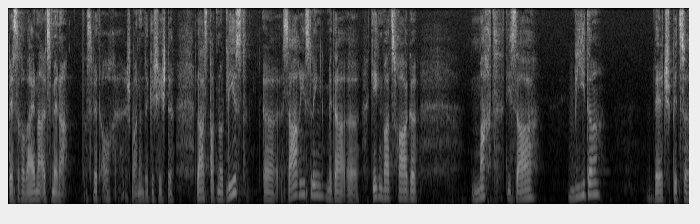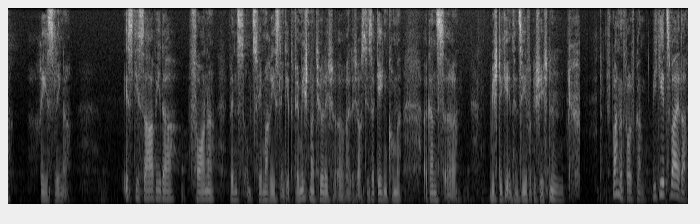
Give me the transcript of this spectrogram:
bessere Weine als Männer? Das wird auch eine spannende Geschichte. Last but not least, äh, Saar-Riesling mit der äh, Gegenwartsfrage, macht die Saar wieder Weltspitze Rieslinge? ist die Saar wieder vorne, wenn es ums Thema Riesling geht. Für mich natürlich, äh, weil ich aus dieser Gegend komme, eine ganz äh, wichtige, intensive Geschichte. Mhm. Spannend, Wolfgang. Wie geht's weiter?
